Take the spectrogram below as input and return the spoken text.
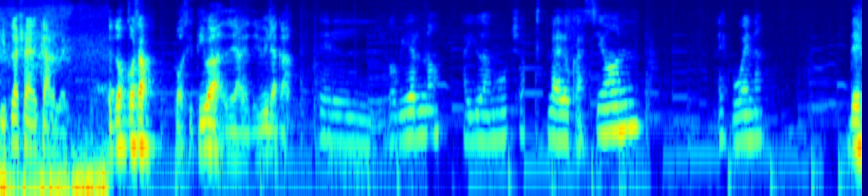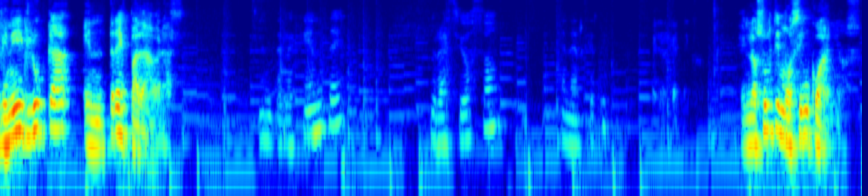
y Playa del Carmen. Dos cosas positivas de vivir acá. El gobierno ayuda mucho. La educación es buena. Definir Luca en tres palabras. Inteligente, gracioso, energético. Energético. En los últimos cinco años,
